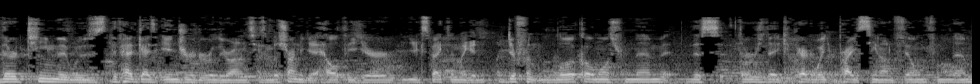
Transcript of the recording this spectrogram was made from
Their team that was they've had guys injured earlier on in the season, but starting to get healthy here. You expecting like a different look almost from them this Thursday compared to what you've probably seen on film from them.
